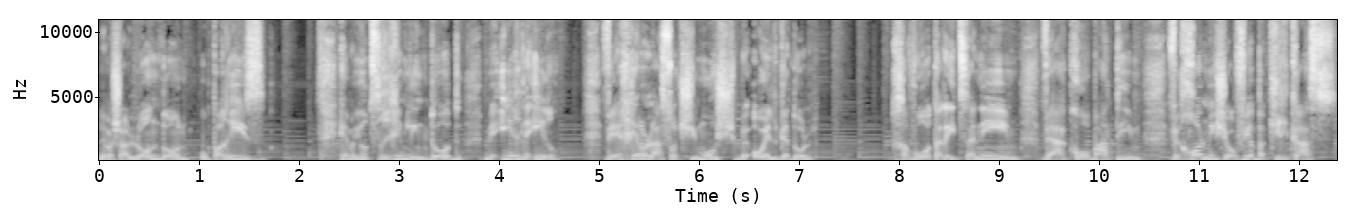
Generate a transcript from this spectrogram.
למשל לונדון ופריז. הם היו צריכים לנדוד מעיר לעיר, והחלו לעשות שימוש באוהל גדול. חבורות הליצנים והאקרובטים וכל מי שהופיע בקרקס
